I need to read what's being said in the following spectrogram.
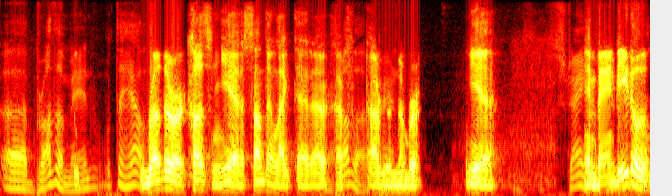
uh, brother, man. What the hell? Brother or cousin? Yeah, something like that. I, I, I remember. Yeah. Strange. And Bandito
